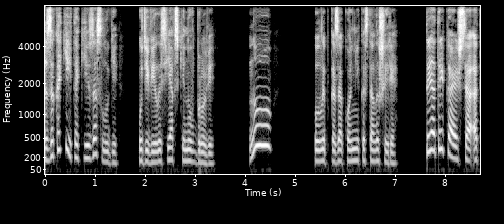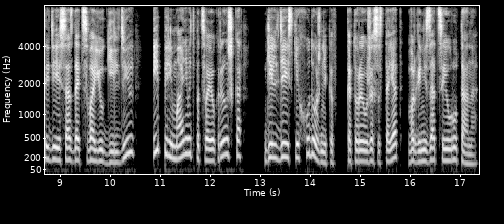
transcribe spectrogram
За какие такие заслуги? Удивилась я, вскинув брови. «Ну...» Улыбка законника стала шире. «Ты отрекаешься от идеи создать свою гильдию и переманивать под свое крылышко гильдейских художников, которые уже состоят в организации Урутана».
